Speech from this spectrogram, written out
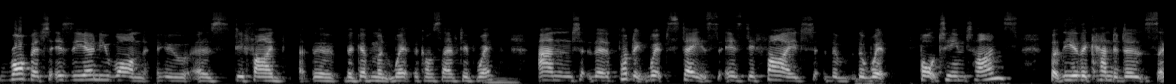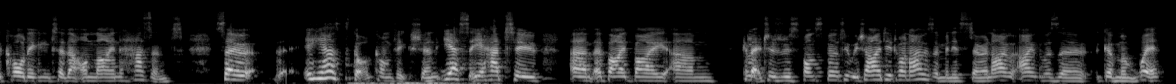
Robert is the only one who has defied the, the government whip, the Conservative whip, mm. and the public whip states is defied the, the whip 14 times, but the other candidates, according to that online, hasn't. So he has got a conviction. Yes, he had to um, abide by um, collective responsibility, which I did when I was a minister and I, I was a government whip.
